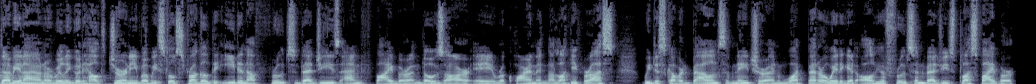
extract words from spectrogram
Debbie and I are on a really good health journey, but we still struggle to eat enough fruits, veggies, and fiber, and those are a requirement. Now, lucky for us, we discovered Balance of Nature, and what better way to get all your fruits and veggies plus fiber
